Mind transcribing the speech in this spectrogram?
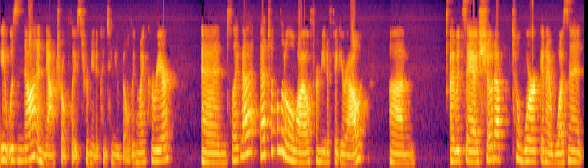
It was not a natural place for me to continue building my career, and like that, that took a little while for me to figure out. Um, I would say I showed up to work and I wasn't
